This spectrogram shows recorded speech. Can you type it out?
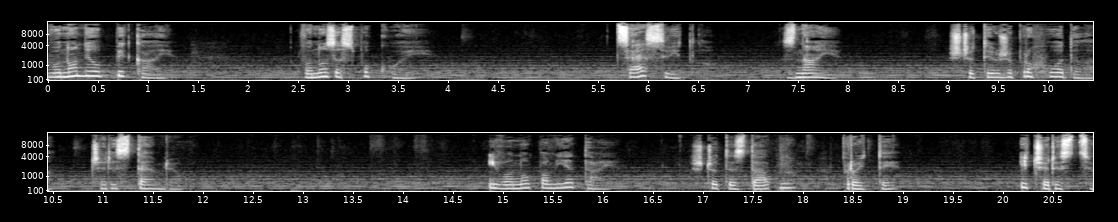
Воно не обпікає, воно заспокоює. Це світло знає, що ти вже проходила через темряву. І воно пам'ятає, що ти здатна пройти і через цю.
